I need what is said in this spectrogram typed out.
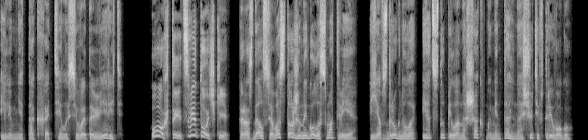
Или мне так хотелось в это верить? «Ух ты, цветочки!» – раздался восторженный голос Матвея. Я вздрогнула и отступила на шаг, моментально ощутив тревогу.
